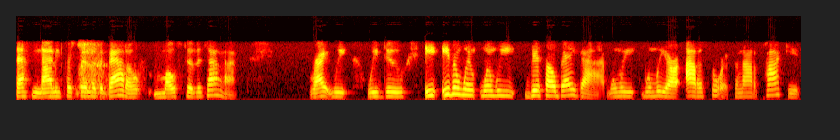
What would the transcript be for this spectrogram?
That's ninety percent of the battle most of the time, right? We we do even when when we disobey God, when we when we are out of sorts and out of pocket.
